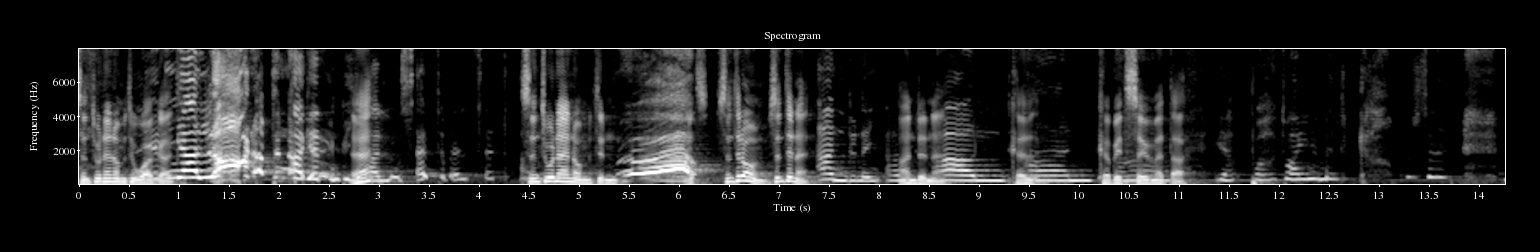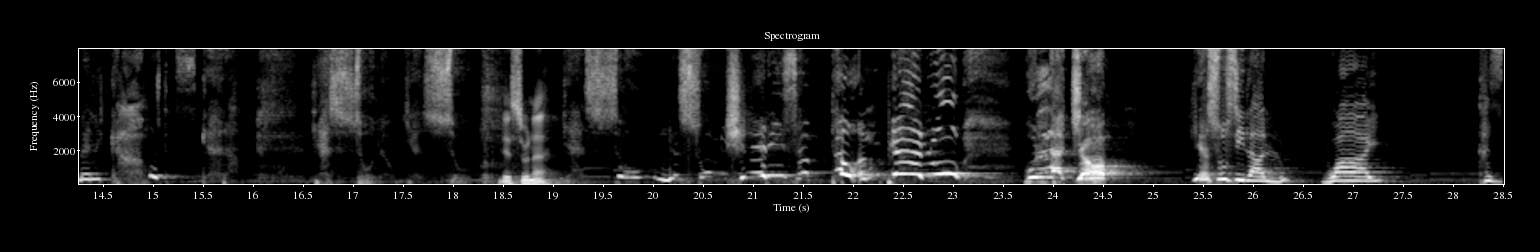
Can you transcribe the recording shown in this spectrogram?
ስንት ሆነህ ነው የምትዋጋት ያለውን አትናገረኝ ብያለሁ ጸጥ በል ጸጥ ስንት ሆነህ ነው የምትን ስንት ነው ስንት ነህ አንድ ነኝ አንድ ነህ አንድ ከ- አንድ ከቤተሰብ መጣ የአባቷ የመልካሙ ዘር መልካሙ ተስገራ የእሱ ነው የእሱ የእሱ ነህ የእሱ እነሱ ሚሽነሪ ሰምተው እምቢ አሉ ሁላቸውም ኢየሱስ ይላሉ ዋይ ከዛ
